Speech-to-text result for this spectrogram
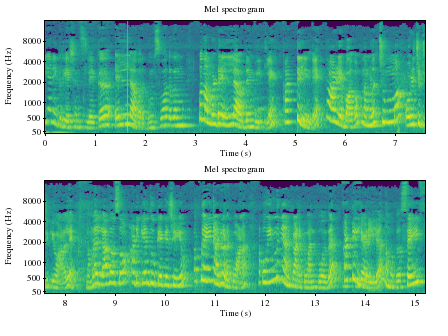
ഇയാനി ക്രിയേഷൻസിലേക്ക് എല്ലാവർക്കും സ്വാഗതം. ഇപ്പൊ നമ്മളുടെ എല്ലാവരുടെയും വീട്ടിലെ കട്ടിലിന്റെ താഴെ ഭാഗം നമ്മൾ ചുമ്മാ ഒഴിച്ചിട്ടിരിക്കുവാണ് അല്ലെ? നമ്മൾ എല്ലാ ദിവസവും അടിക്കാൻ തൂക്കുകയൊക്കെ ചെയ്യും പ്ലെയിൻ ആയിട്ട് കിടക്കുവാണ്. അപ്പോൾ ഇന്ന് ഞാൻ കാണിക്കുവാൻ പോകുന്നത് കട്ടിലിന്റെ അടിയിൽ നമുക്ക് സേഫ്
